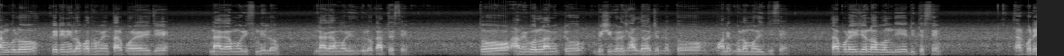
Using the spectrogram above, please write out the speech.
আমগুলো কেটে নিল প্রথমে, তারপরে এই যে নাগা মরিচ নিল, নাগা মরিচগুলো কাটতেছে। তো আমি বললাম একটু বেশি করে ঝাল দেওয়ার জন্য, তো অনেকগুলো মরিচ দিছে। তারপরে এই যে লবণ দিয়ে দিতেছে, তারপরে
